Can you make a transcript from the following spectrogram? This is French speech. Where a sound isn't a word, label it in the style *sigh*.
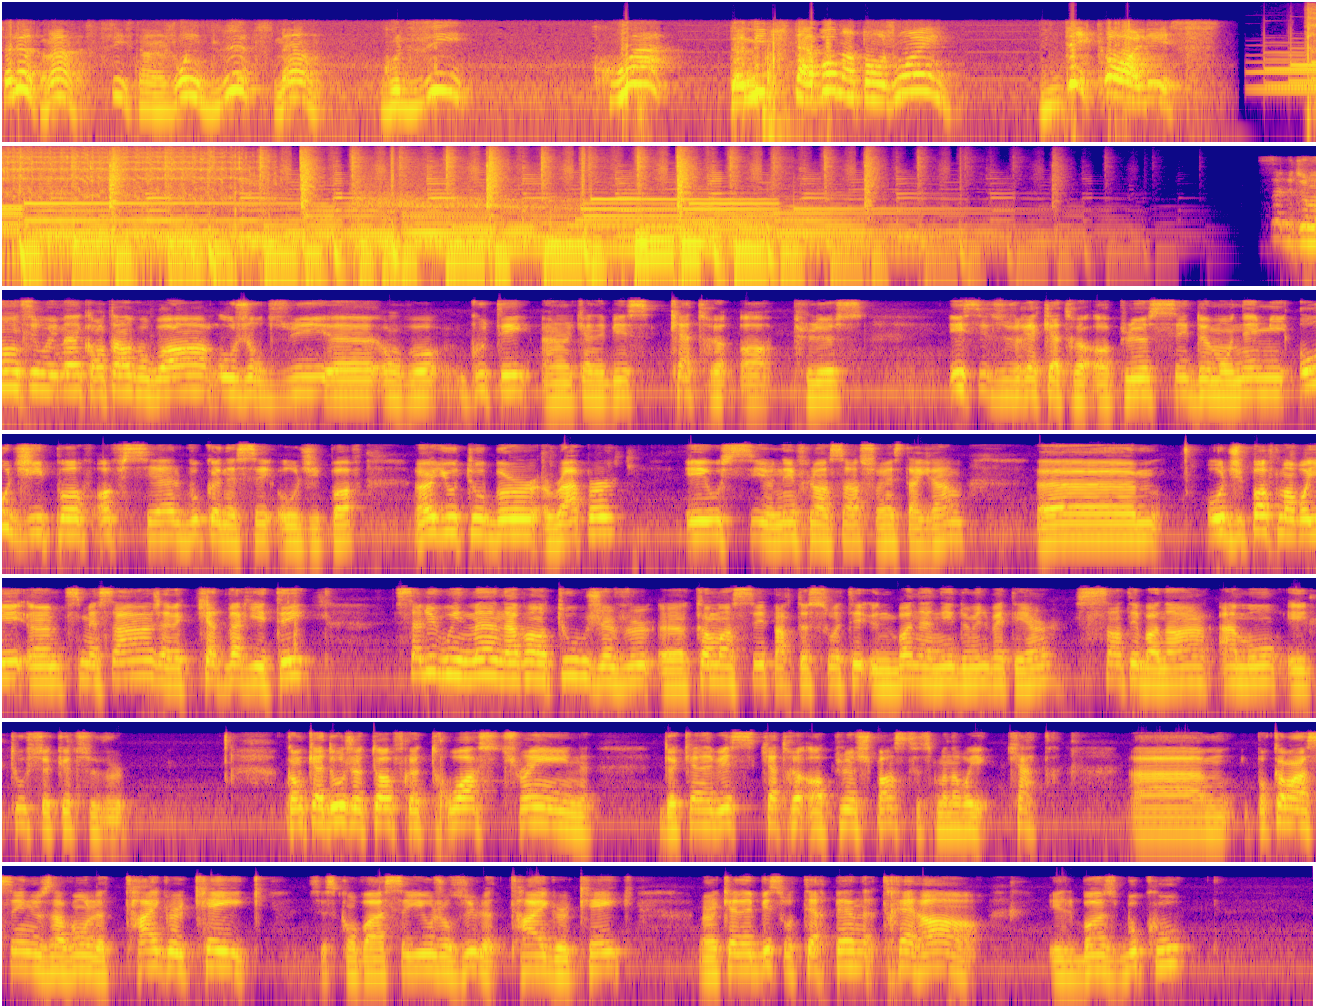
Celui-là, comment? C'est un joint de luxe, man. Goody. Quoi? T'as mis du tabac dans ton joint? Décalisse! Salut tout le monde, c'est Wilman, content de vous voir. Aujourd'hui, euh, on va goûter à un cannabis 4A+. Et c'est du vrai 4A+, c'est de mon ami OG Puff officiel. Vous connaissez OG Puff, un YouTuber, rapper et aussi un influenceur sur Instagram. Euh, OG Puff m'a envoyé un petit message avec quatre variétés. Salut Winman, avant tout, je veux euh, commencer par te souhaiter une bonne année 2021, santé, bonheur, amour et tout ce que tu veux. Comme cadeau, je t'offre trois strains de cannabis 4A+, je pense que tu m'en as envoyé 4. Euh, pour commencer, nous avons le Tiger Cake. C'est ce qu'on va essayer aujourd'hui, le Tiger Cake. Un cannabis aux terpènes très rare. Il bosse beaucoup,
